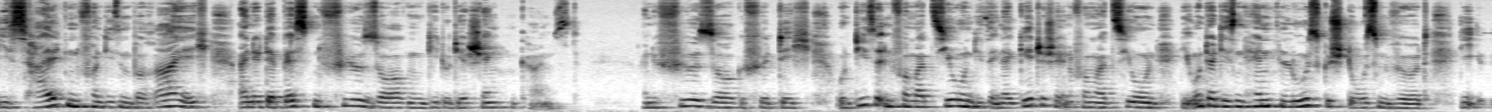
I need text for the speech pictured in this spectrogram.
dies Halten von diesem Bereich eine der besten Fürsorgen, die du dir schenken kannst eine Fürsorge für dich. Und diese Information, diese energetische Information, die unter diesen Händen losgestoßen wird, die,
